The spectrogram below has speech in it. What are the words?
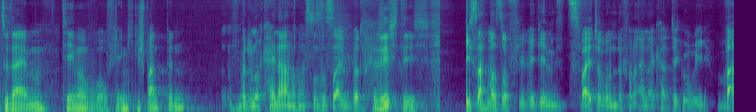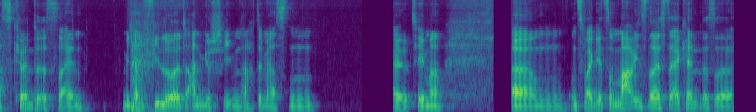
zu deinem Thema, worauf ich eigentlich gespannt bin. Weil du noch keine Ahnung hast, was es sein wird. Richtig. Ich sag mal so viel, wir gehen in die zweite Runde von einer Kategorie. Was könnte es sein? Mich haben viele Leute angeschrieben nach dem ersten Teil-Thema. Ähm, und zwar geht es um Marvins neueste Erkenntnisse.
